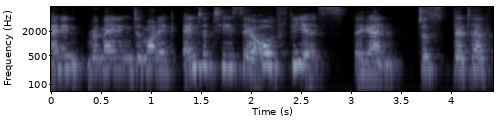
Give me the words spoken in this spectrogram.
any remaining demonic entities. They're all fears, again, just that have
